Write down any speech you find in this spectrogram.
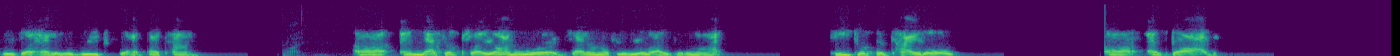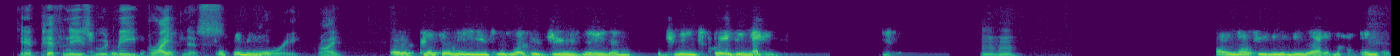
who's the head of the Greeks at that time. Uh, and that's a play on words. I don't know if you realize it or not. He took the title uh, as God. Yeah, Epiphanes would mean brightness, glory, right? But Epimanes was what the Jews named him, which means crazy man. Mm-hmm. I don't know if you knew that or not. Anyway.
